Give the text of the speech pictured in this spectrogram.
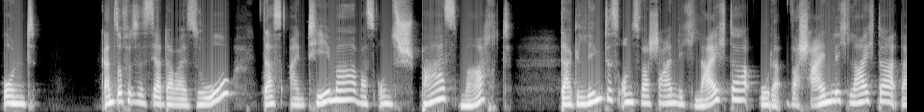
Und ganz oft ist es ja dabei so, dass ein Thema, was uns Spaß macht, da gelingt es uns wahrscheinlich leichter oder wahrscheinlich leichter, da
